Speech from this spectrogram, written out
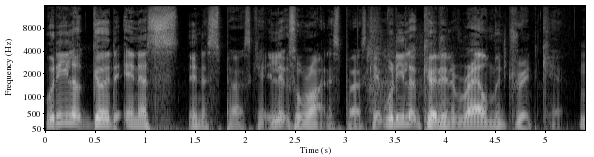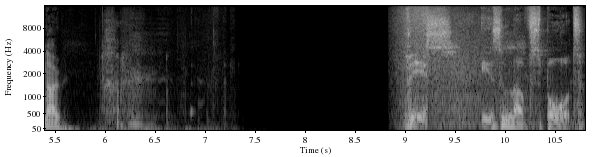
Would he look good in a s- in a Spurs kit? He looks all right in a Spurs kit. Would he look good in a Real Madrid kit? No. This is Love Sport.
